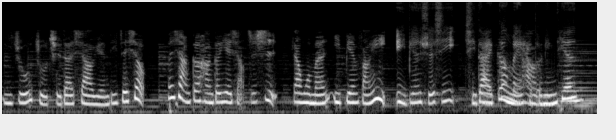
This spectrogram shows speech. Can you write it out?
遗竹主持的校园 DJ 秀，分享各行各业小知识，让我们一边防疫一边学习，期待更美好的明天。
